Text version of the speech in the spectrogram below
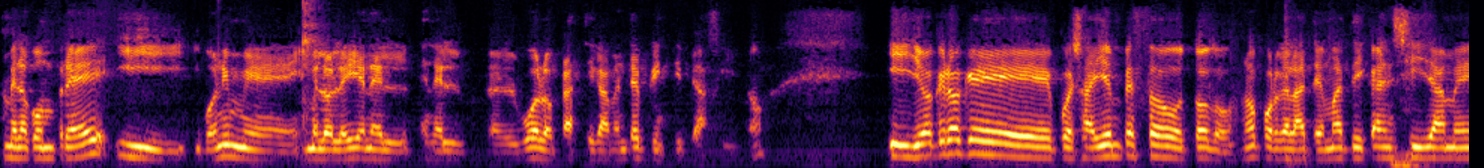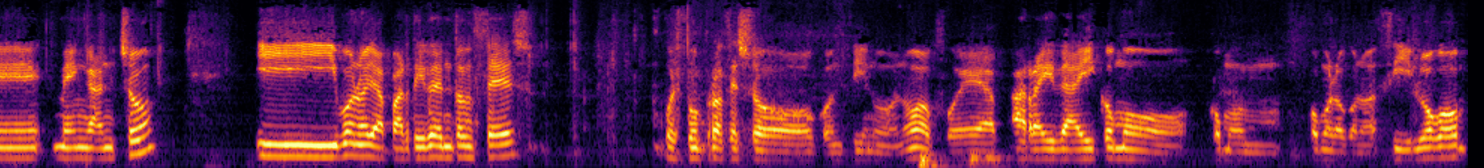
Me lo compré y, bueno, y me, lo leí en el, en, el, vuelo prácticamente principio a fin. ¿no? Y yo creo que pues ahí empezó todo, ¿no? porque la temática en sí ya me, me enganchó. Y bueno, y a partir de entonces pues fue un proceso continuo, ¿no? Fue a, raíz de ahí como, como, como lo conocí. Luego,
